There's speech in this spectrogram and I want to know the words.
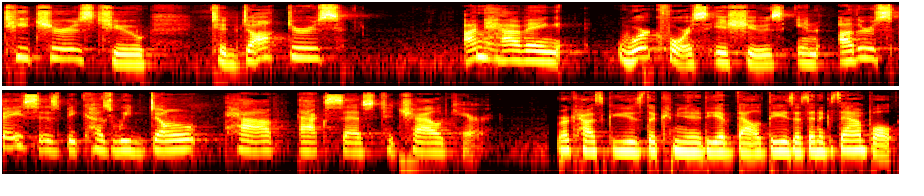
teachers to, to doctors, I'm having workforce issues in other spaces because we don't have access to childcare. Murkowski used the community of Valdez as an example,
